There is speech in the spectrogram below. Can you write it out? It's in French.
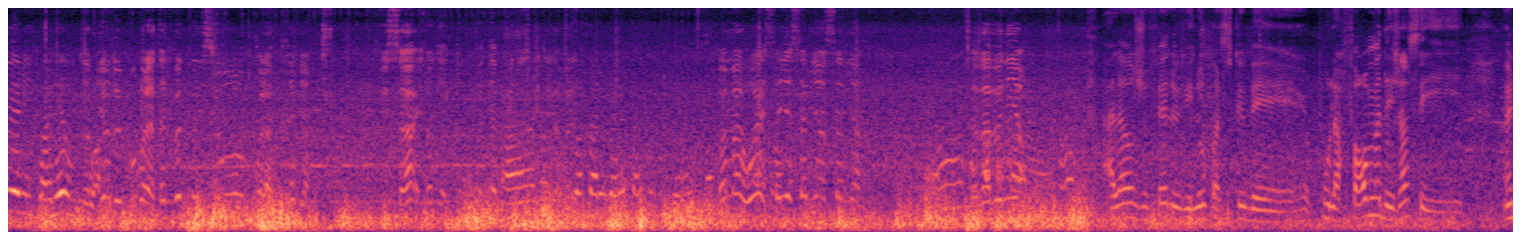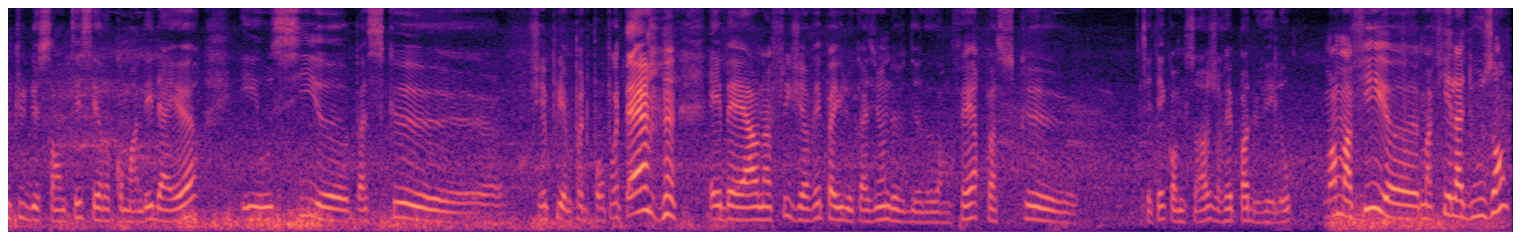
vais rigoler ou Toi, quoi bien debout, voilà, t'as une bonne position, voilà, très bien. Fais ça, et donc avec ton ta Ah, pouce, là, tu voilà. vas pas rigoler parce que tu viens Pas mal, ouais, ça y est, ça vient, ça vient. Ça va venir. Alors je fais le vélo parce que ben, pour la forme déjà c'est un truc de santé, c'est recommandé d'ailleurs. Et aussi euh, parce que euh, j'ai pris un peu de popotin. Et ben en Afrique je n'avais pas eu l'occasion de, de l'en faire parce que c'était comme ça, je n'avais pas de vélo. Moi ma fille, euh, ma fille elle a 12 ans.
